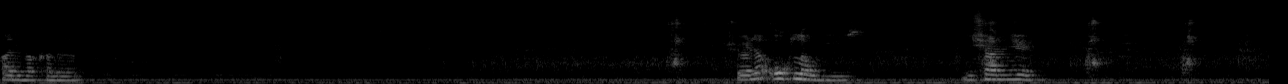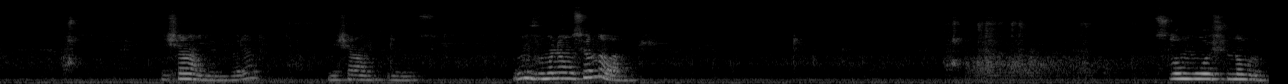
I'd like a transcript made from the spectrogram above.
Hadi bakalım. Şöyle okla vuruyoruz. Nişancı. Nişan alıyoruz böyle. Nişan alıyoruz. Bunun vurma animasyonu da varmış. Slow motion'da vurdum.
